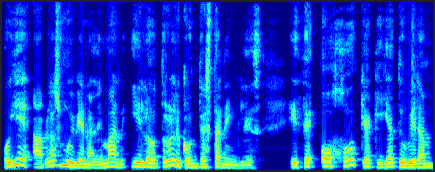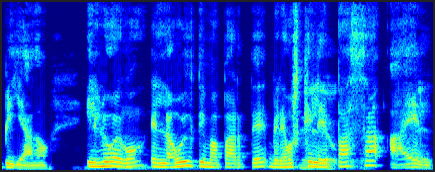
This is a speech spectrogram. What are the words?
oye, hablas muy bien alemán. Y el otro le contesta en inglés. Y dice, ojo, que aquí ya te hubieran pillado. Y luego, mm. en la última parte, veremos qué le pasa a él.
